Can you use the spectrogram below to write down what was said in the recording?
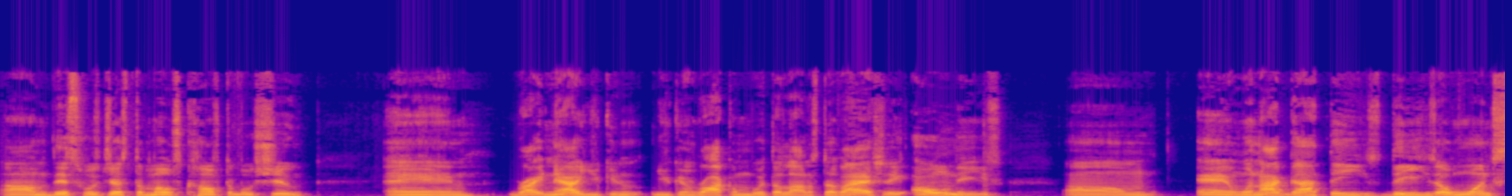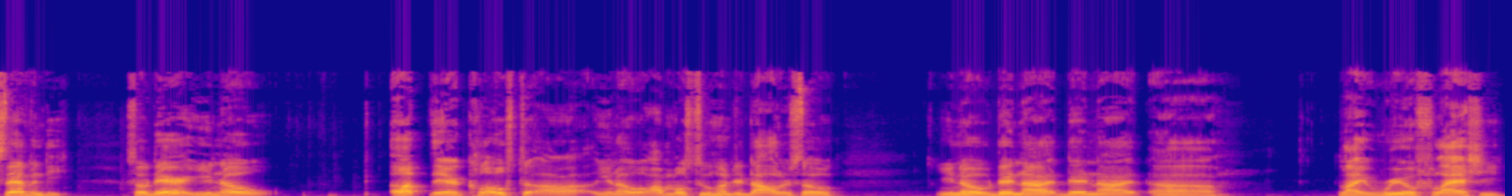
um, this was just the most comfortable shoe, and right now you can you can rock them with a lot of stuff. I actually own these, um, and when I got these, these are 170. So they're you know up there close to uh you know almost two hundred dollars. So you know they're not they're not uh like real flashy.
